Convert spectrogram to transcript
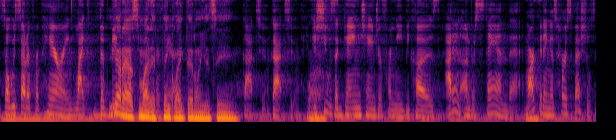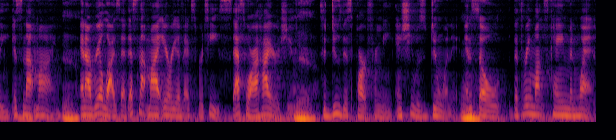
So we started preparing like the big You gotta have somebody to think like that on your team. Got to, got to. And she was a game changer for me because I didn't understand that. Marketing is her specialty, it's not mine. Yeah. And I realized that that's not my area of expertise. That's why I hired you Yeah. Mm. to do this part for me. And she was doing it. And so the three months came and went.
